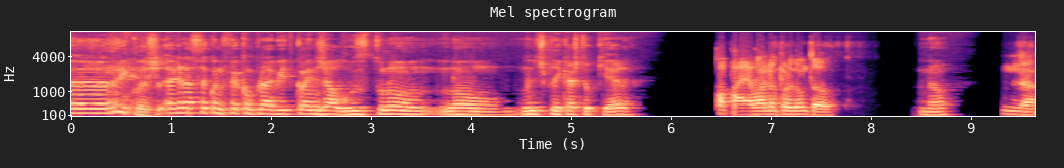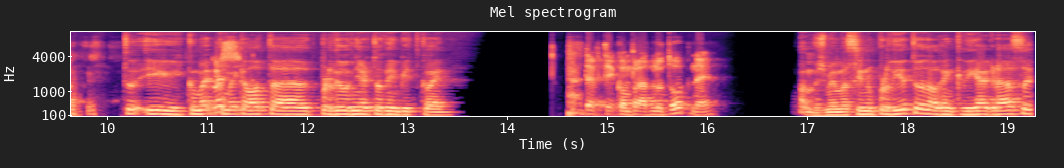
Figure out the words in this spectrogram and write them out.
Uh, Riclas, a graça quando foi comprar Bitcoin já uso, tu não, não, não lhe explicaste o que era? Opa, ela não perguntou. Não? Não. Tu- e como é, Mas- como é que ela está perdeu o dinheiro todo em Bitcoin? Deve ter comprado no topo, né? Ah, mas mesmo assim não perdia todo. Alguém que diga a graça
